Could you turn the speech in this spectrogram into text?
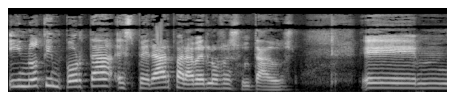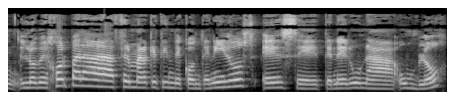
y no te importa esperar para ver los resultados. Eh, lo mejor para hacer marketing de contenidos es eh, tener un blog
